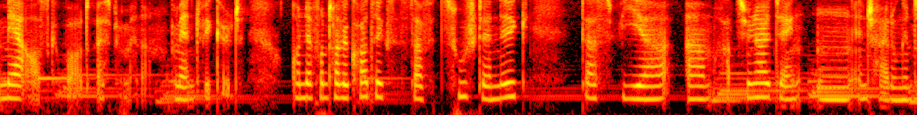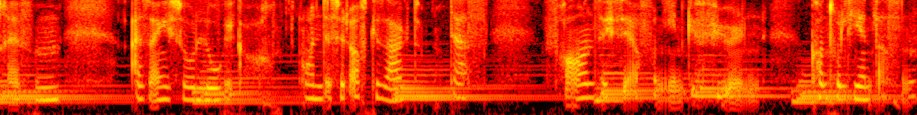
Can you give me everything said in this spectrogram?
mehr ausgebaut als bei Männern, mehr entwickelt. Und der frontale Kortex ist dafür zuständig, dass wir ähm, rational denken, Entscheidungen treffen, also eigentlich so Logik auch. Und es wird oft gesagt, dass Frauen sich sehr von ihren Gefühlen kontrollieren lassen.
